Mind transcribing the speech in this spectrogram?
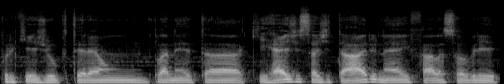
porque Júpiter é um planeta que rege Sagitário, né? E fala sobre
